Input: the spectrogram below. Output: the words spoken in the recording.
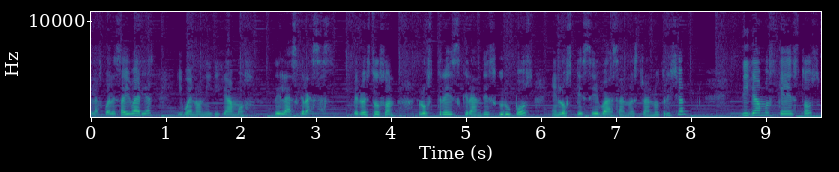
las cuales hay varias, y bueno, ni digamos de las grasas. Pero estos son los tres grandes grupos en los que se basa nuestra nutrición. Digamos que estos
